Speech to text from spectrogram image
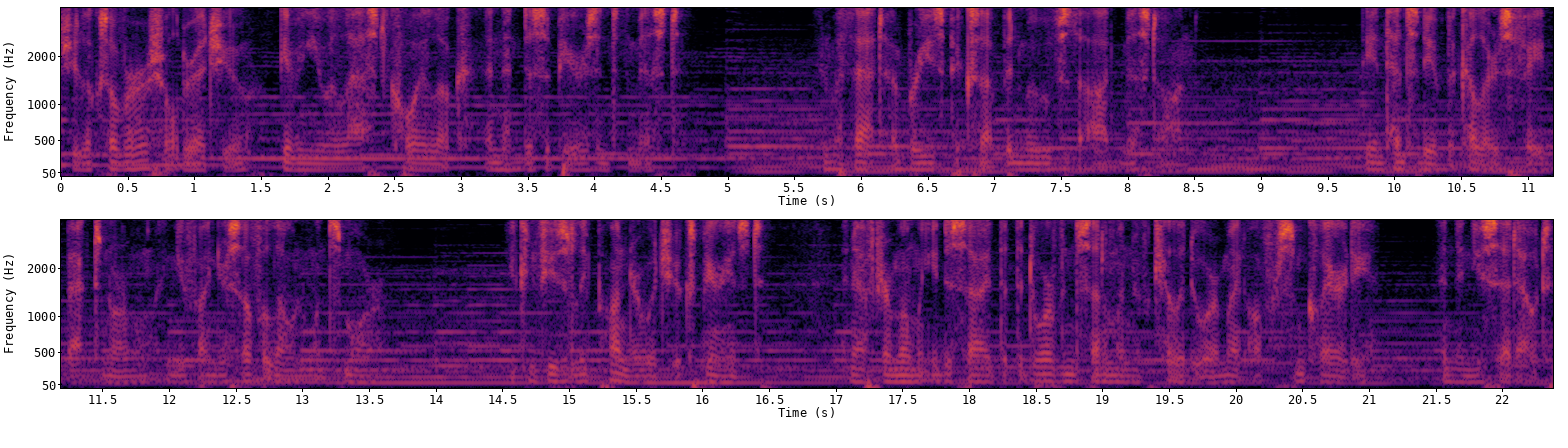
She looks over her shoulder at you, giving you a last coy look, and then disappears into the mist. And with that, a breeze picks up and moves the odd mist on. The intensity of the colors fade back to normal, and you find yourself alone once more. You confusedly ponder what you experienced, and after a moment you decide that the dwarven settlement of Killadur might offer some clarity, and then you set out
